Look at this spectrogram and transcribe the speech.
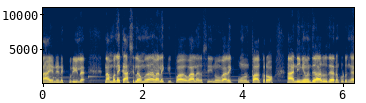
நான் என்ன எனக்கு புரியல. நம்மளே காசு இல்லாமல் தான் வேலைக்கு வேலை செய்யணும் வேலைக்கு போகணும்னு பார்க்குறோம் ஆ நீங்கள் வந்து அறுபதாயிரம் கொடுங்க.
